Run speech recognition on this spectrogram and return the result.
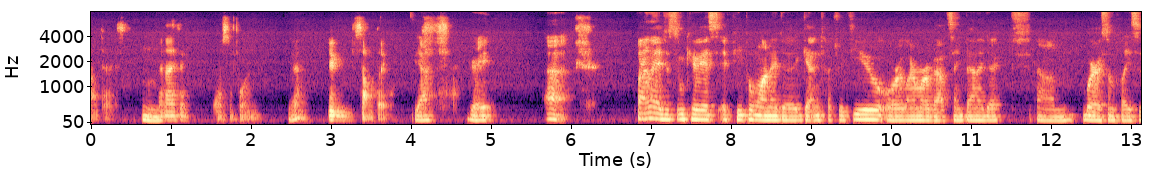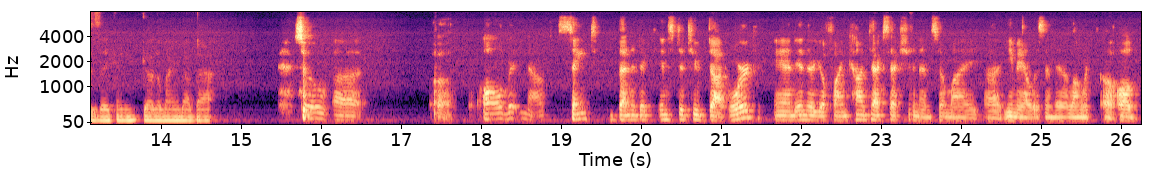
context. Mhm. And I think that's important. Yeah. Do something. Yeah, great. Uh, finally, I just am curious if people wanted to get in touch with you or learn more about St. Benedict, um, where are some places they can go to learn about that? So uh, uh, all written out, stbenedictinstitute.org, and in there you'll find contact section, and so my uh, email is in there along with uh, all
